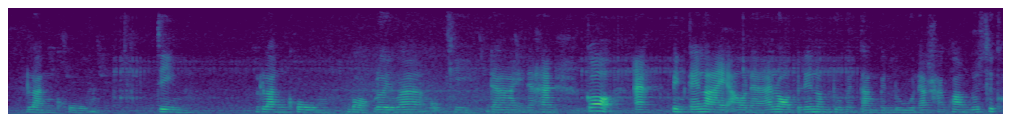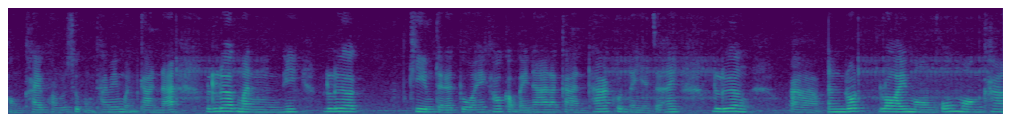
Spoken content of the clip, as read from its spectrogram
ำลังโคมจริง ลังโคมบอกเลยว่าโอเคได้นะคะ ก็อะเป็นไกด์ไลน์เอานะ ลองไปเล่นลองดูกันตามกันดูนะคะ ความรู้สึกของใครความรู้สึกของท่านไม่เหมือนกันนะ เลือกมันให้เลือกครีมแต่ละตัวให้เข้ากับใบหน้าละกัน ถ้าคนไหนอยากจะให้เรื่องอ่ามันลดรอยหมองโค้งหมองค้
